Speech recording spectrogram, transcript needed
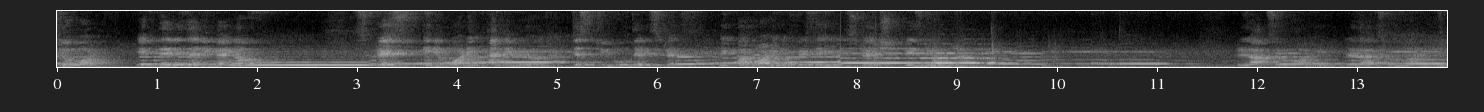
adjust your body. If there is any kind of stress in your body anywhere, just remove that stress. एक बार body को फिर से stretch, please remove that. Relax your body, relax your mind.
